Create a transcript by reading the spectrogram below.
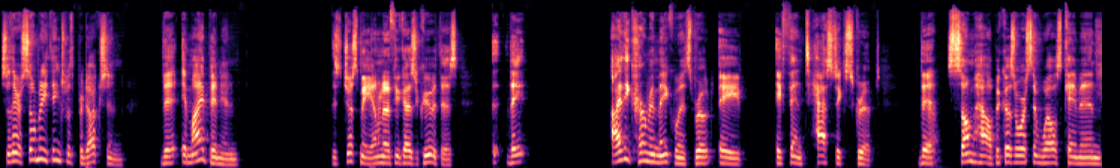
So there are so many things with production that, in my opinion, it's just me. I don't know if you guys agree with this. They, I think Herman Mankiewicz wrote a a fantastic script that Yeah. somehow because Orson Welles came in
